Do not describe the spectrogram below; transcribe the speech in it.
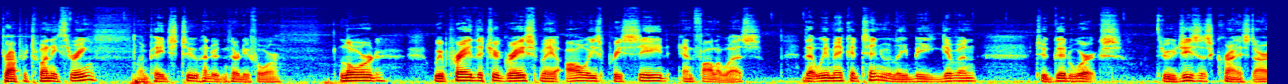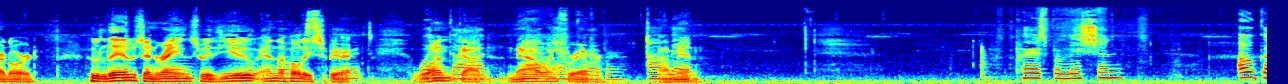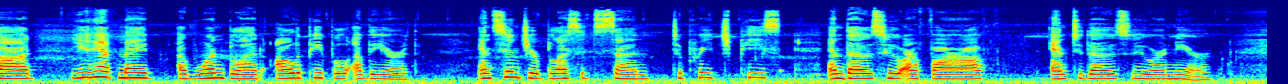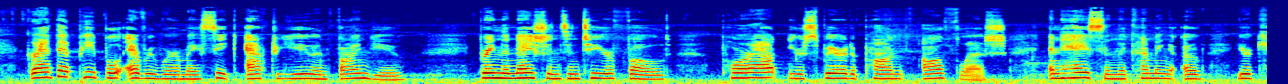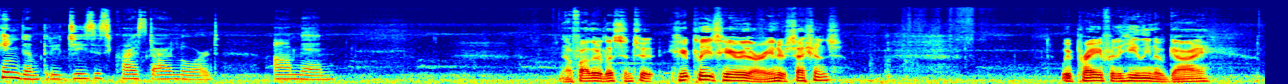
Proper 23 on page 234. Lord, we pray that your grace may always precede and follow us, that we may continually be given to good works through Jesus Christ our Lord, who lives and reigns with you and the Holy Spirit, one God, now, and, forever. Amen. Amen. Prayers for mission. O God, you have made of one blood all the people of the earth, and send your blessed Son to preach peace and those who are far off and to those who are near. Grant that people everywhere may seek after you and find you. Bring the nations into your fold. Pour out your Spirit upon all flesh, and hasten the coming of your kingdom through Jesus Christ our Lord. Amen. Now, Father, listen to, please hear our intercessions. We pray for the healing of Guy,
